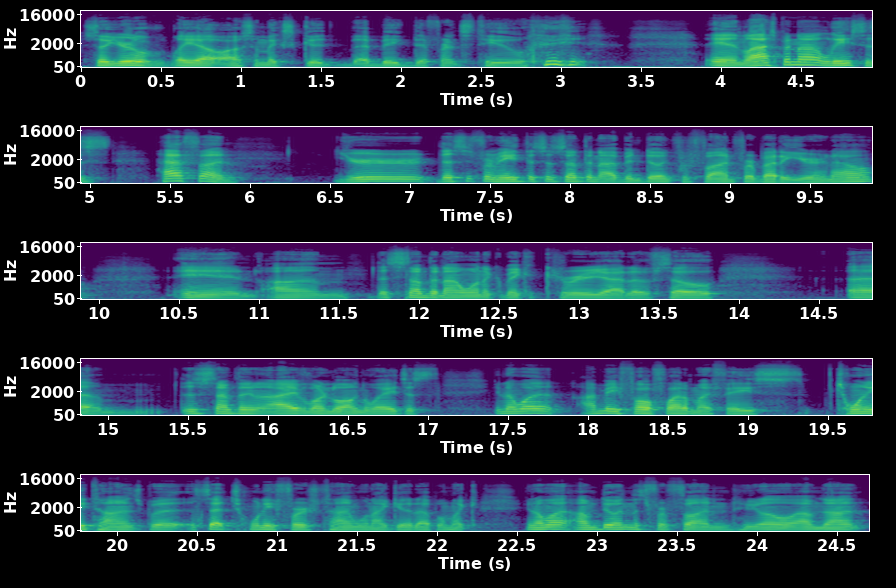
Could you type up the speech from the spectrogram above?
So your layout also makes good a big difference too. and last but not least is have fun. You're this is for me. This is something I've been doing for fun for about a year now, and um, that's something I want to make a career out of. So, um, this is something I've learned along the way. Just you know what, I may fall flat on my face twenty times, but it's that twenty first time when I get up, I'm like, you know what, I'm doing this for fun. You know, I'm not.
